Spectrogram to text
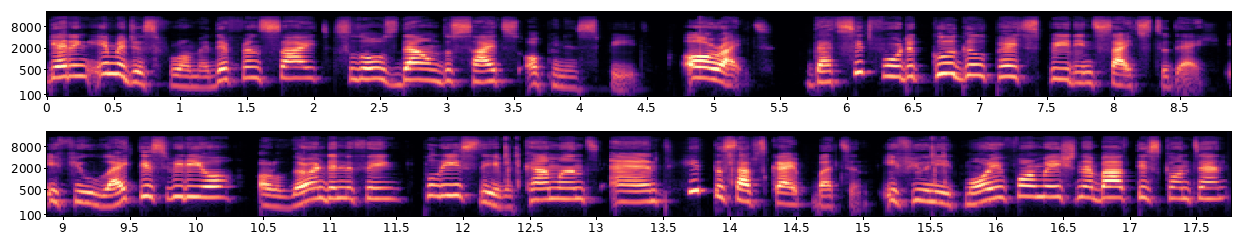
getting images from a different site slows down the site's opening speed. Alright, that's it for the Google PageSpeed Insights today. If you like this video or learned anything, please leave a comment and hit the subscribe button. If you need more information about this content,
